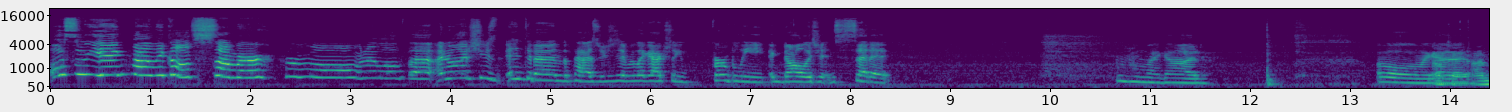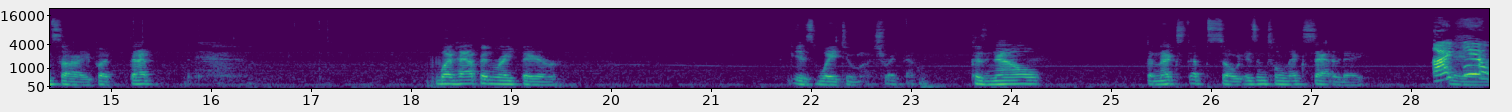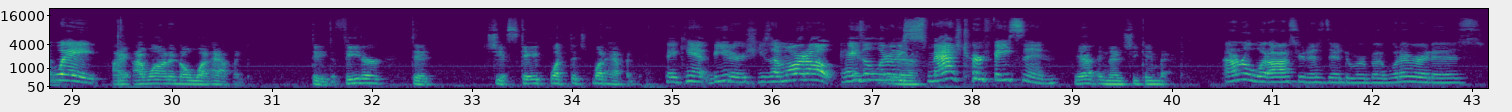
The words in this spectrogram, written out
Also, Yang finally called Summer her mom, and I love that. I know that she's hinted at it in the past, but she's never like actually verbally acknowledged it and said it. Oh my god. Oh my god. Okay, I'm sorry, but that what happened right there is way too much right now. Because now the next episode is until next Saturday. I can't wait. I, I want to know what happened. Did he defeat her? Did she escape? What did what happened? They can't beat her. She's immortal. Hazel literally Yeah. smashed her face in. Yeah, and then she came back. I don't know what Oscar just did to her, but whatever it is.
